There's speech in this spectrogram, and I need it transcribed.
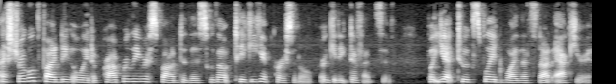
I struggled finding a way to properly respond to this without taking it personal or getting defensive, but yet to explain why that's not accurate.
